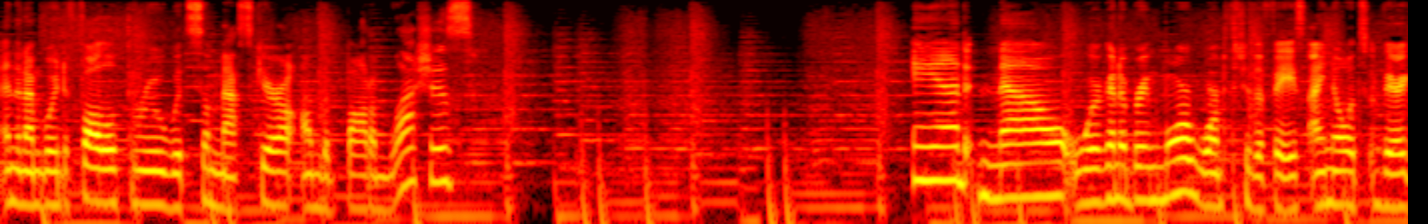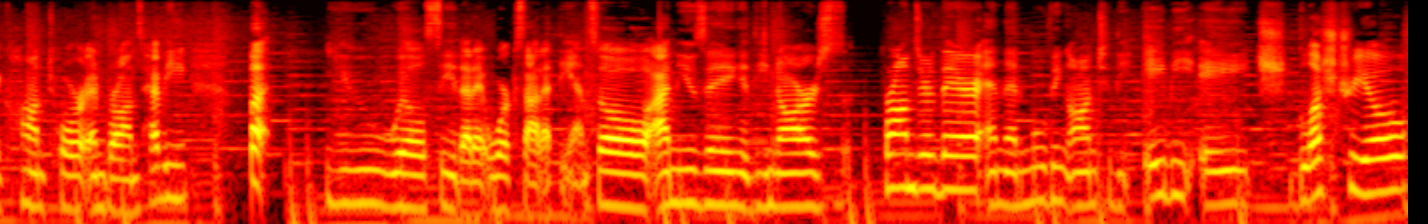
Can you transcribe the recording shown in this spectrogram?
And then I'm going to follow through with some mascara on the bottom lashes. And now we're to bring more warmth to the face. I know it's very contour and bronze heavy, but you will see that it works out at the end. So I'm using the NARS bronzer there. And then moving on to the ABH Blush Trio.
